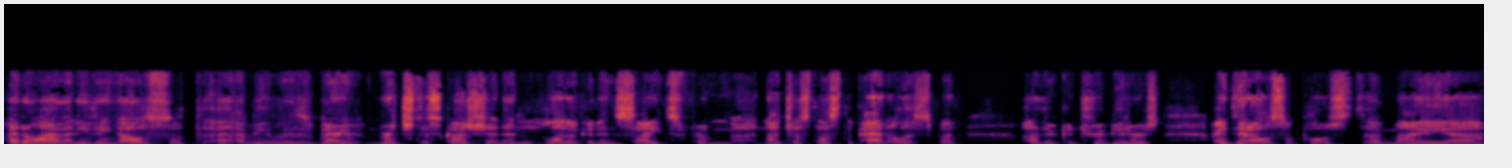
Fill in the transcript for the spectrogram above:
I don't have anything else. I mean, it was a very rich discussion and a lot of good insights from uh, not just us, the panelists, but other contributors. I did also post uh, my uh,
